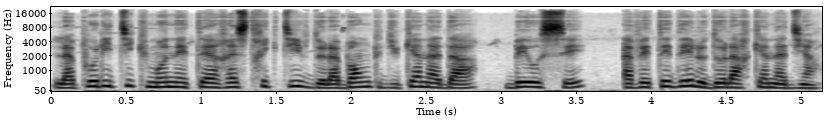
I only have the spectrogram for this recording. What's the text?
la politique monétaire restrictive de la Banque du Canada, BOC, avait aidé le dollar canadien.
